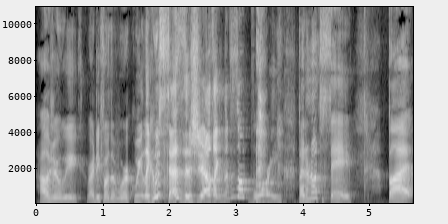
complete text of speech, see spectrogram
"How's your week? Ready for the work week?" Like, who says this shit? I was like, "This is so boring." but I don't know what to say. But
